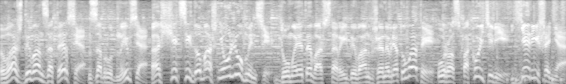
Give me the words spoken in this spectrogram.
Ваш диван затерся, забруднився, а ще ці домашні улюбленці. Думаєте, ваш старий диван вже не врятувати? У розпакуй ТВ є рішення.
